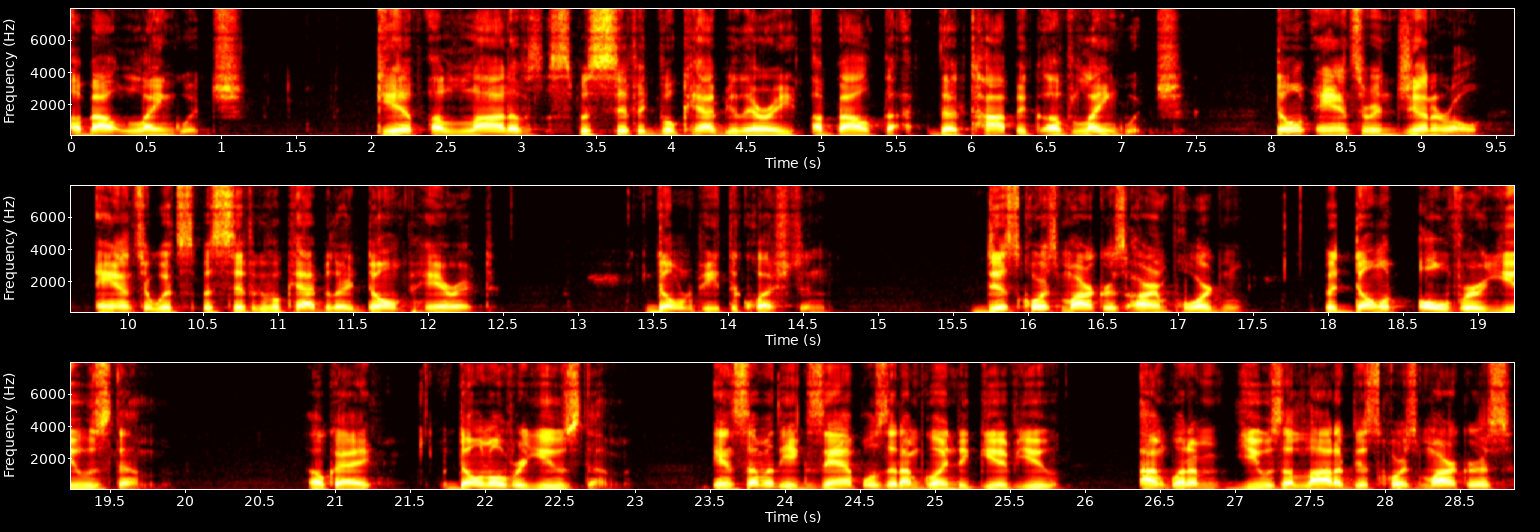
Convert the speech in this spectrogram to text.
about language, give a lot of specific vocabulary about the, the topic of language. Don't answer in general, answer with specific vocabulary. Don't parrot. Don't repeat the question. Discourse markers are important, but don't overuse them. Okay? Don't overuse them. In some of the examples that I'm going to give you, I'm going to use a lot of discourse markers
